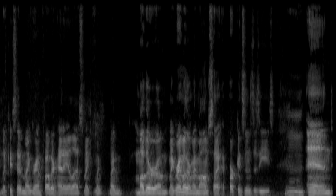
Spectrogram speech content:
like I said, my grandfather had ALS. My my, my mother, um, my grandmother on my mom's side had Parkinson's disease, Mm, and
